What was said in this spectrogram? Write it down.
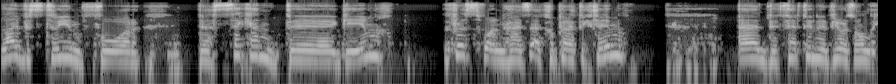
live stream for the second uh, game, the first one has a copyright claim and 13 viewers only.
